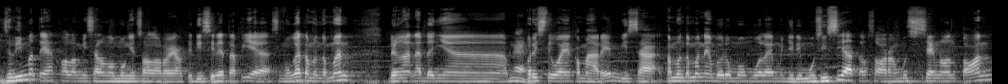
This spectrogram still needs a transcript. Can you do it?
Jelimet ya kalau misal ngomongin soal royalti di sini tapi ya semoga teman-teman dengan adanya Bener. peristiwa yang kemarin bisa teman-teman yang baru mau mulai menjadi musisi atau seorang musisi yang nonton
